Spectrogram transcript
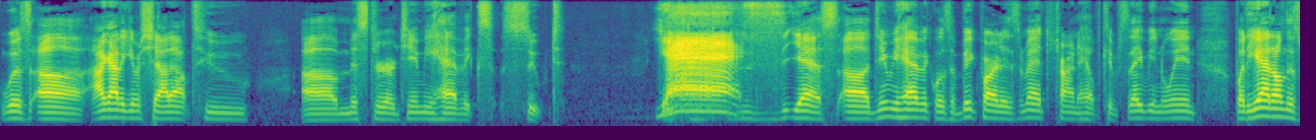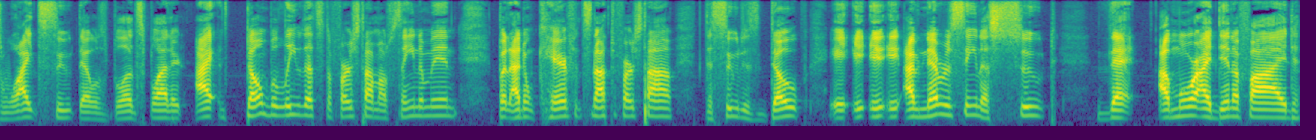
was uh I got to give a shout out to uh Mr. Jimmy Havoc's suit. yes, Yes, uh Jimmy Havoc was a big part of this match trying to help Kip Sabian win, but he had on this white suit that was blood splattered. I don't believe that's the first time I've seen him in, but I don't care if it's not the first time. The suit is dope. It, it, it, I've never seen a suit that I more identified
